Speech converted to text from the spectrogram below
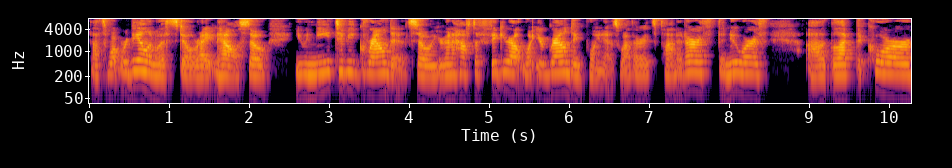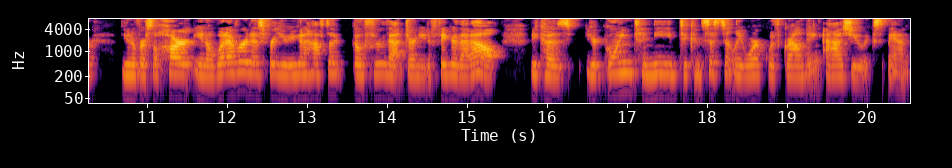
That's what we're dealing with still right now. So you need to be grounded. So you're going to have to figure out what your grounding point is, whether it's planet Earth, the new Earth, uh, galactic core, universal heart, you know, whatever it is for you, you're going to have to go through that journey to figure that out because you're going to need to consistently work with grounding as you expand.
